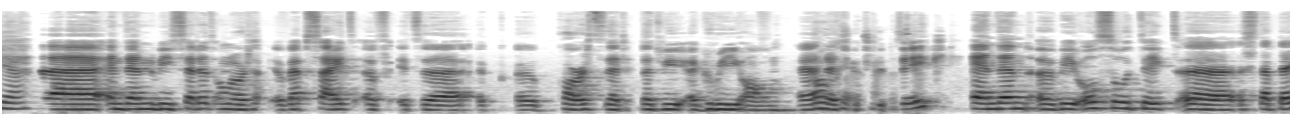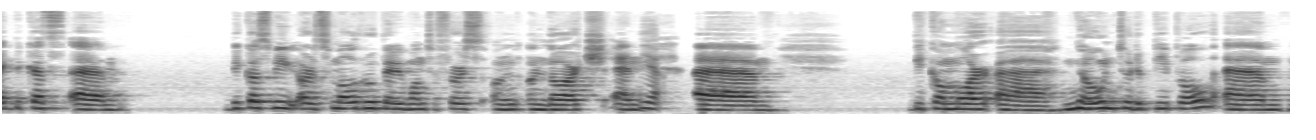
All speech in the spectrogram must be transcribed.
Yeah. Uh, and then we set it on our website if it's a, a, a course that, that we agree on eh, okay, that you should take. And then uh, we also take uh, a step back because. Um, because we are a small group and we want to first enlarge and yeah. um, become more uh, known to the people. Um,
